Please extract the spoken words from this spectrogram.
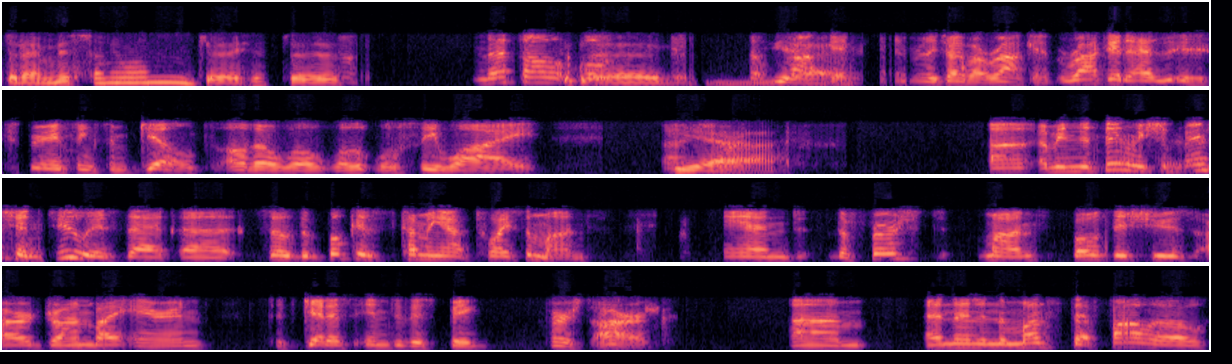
did I miss anyone? Did I hit the? That's all. Well, uh, yeah. Rocket. I didn't really talk about Rocket. Rocket has, is experiencing some guilt, although we'll we'll, we'll see why. Uh, yeah. Uh, I mean, the thing we should mention too is that uh, so the book is coming out twice a month, and the first month both issues are drawn by Aaron to get us into this big first arc, um, and then in the months that follow,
